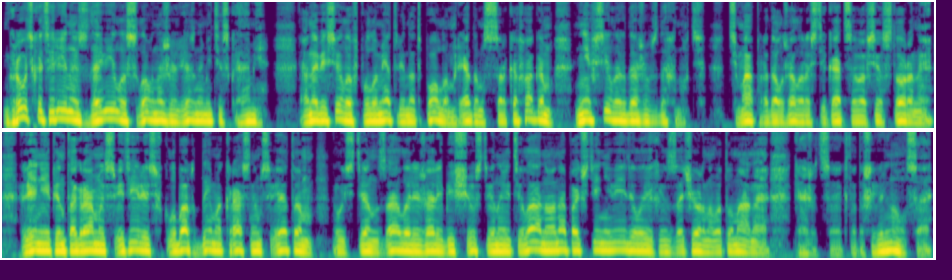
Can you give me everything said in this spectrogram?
Грудь Катерины сдавила, словно железными тисками. Она висела в полуметре над полом, рядом с саркофагом, не в силах даже вздохнуть. Тьма продолжала растекаться во все стороны. Линии пентаграммы светились в клубах дыма красным светом. У стен зала лежали бесчувственные тела, но она почти не видела их из-за черного тумана. Кажется, кто-то шевельнулся.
